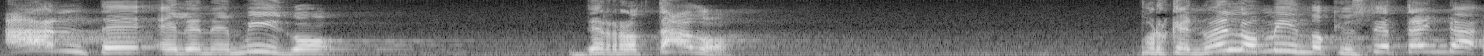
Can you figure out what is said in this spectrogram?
ante el enemigo derrotado. Porque no es lo mismo que usted tenga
